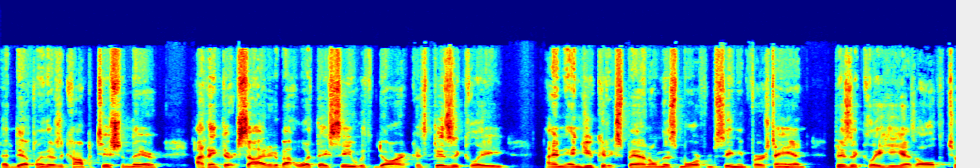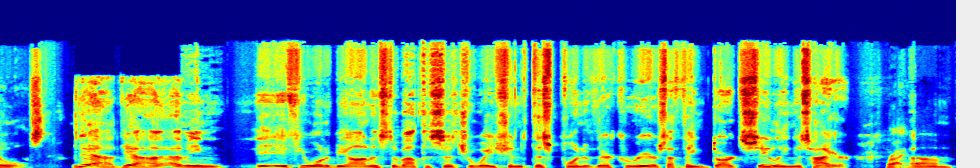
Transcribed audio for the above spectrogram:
that definitely there's a competition there. I think they're excited about what they see with Dart because physically, and and you could expand on this more from seeing him firsthand. Physically, he has all the tools. Yeah, yeah. I, I mean, if you want to be honest about the situation at this point of their careers, I think Dart's ceiling is higher. Right. Um,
